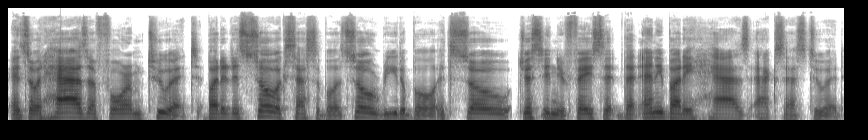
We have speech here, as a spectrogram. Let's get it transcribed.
And so it has a form to it, but it is so accessible, it's so readable, it's so just in your face that, that anybody has access to it.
